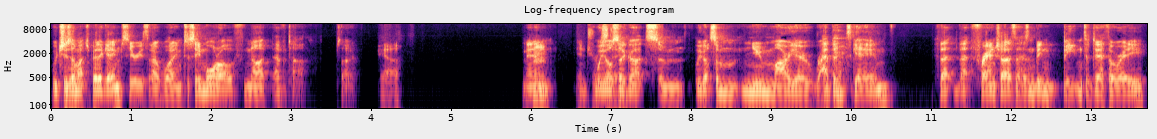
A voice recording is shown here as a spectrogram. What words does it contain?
which is a much better game series that I'm wanting to see more of, not Avatar. So, Yeah, man, interesting. we also got some we got some new Mario Rabbids game. That that franchise that hasn't been beaten to death already,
